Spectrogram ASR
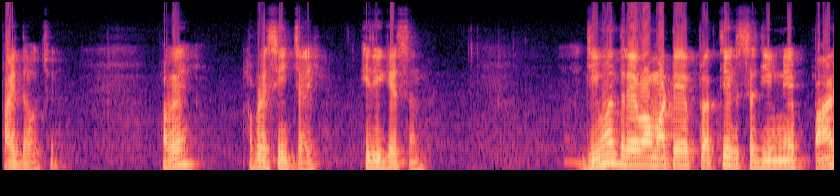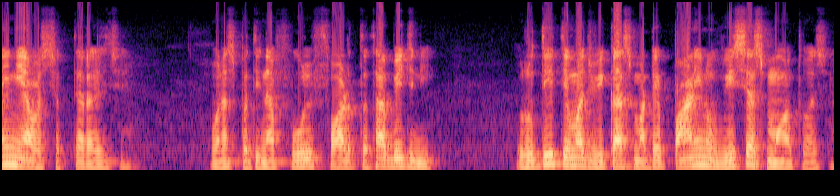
ફાયદાઓ છે. હવે આપણે સિંચાઈ. ઇરિગેશન જીવંત રહેવા માટે પ્રત્યેક સજીવને પાણીની આવશ્યકતા રહેલ છે. વનસ્પતિના ફૂલ, ફળ તથા બીજની વૃદ્ધિ તેમજ વિકાસ માટે પાણીનું વિશેષ મહત્વ છે.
